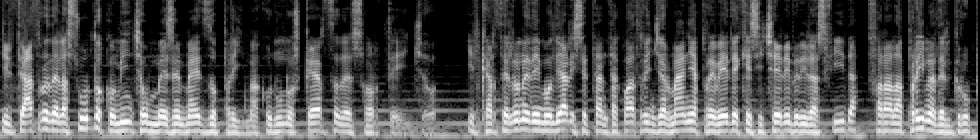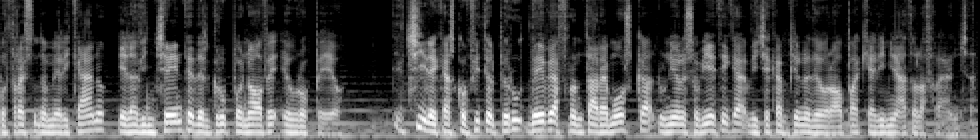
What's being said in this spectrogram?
Il teatro dell'assurdo comincia un mese e mezzo prima con uno scherzo del sorteggio. Il cartellone dei mondiali 74 in Germania prevede che si celebri la sfida fra la prima del gruppo 3 sudamericano e la vincente del gruppo 9 europeo. Il Cile, che ha sconfitto il Perù, deve affrontare a Mosca l'Unione Sovietica, vicecampione d'Europa, che ha eliminato la Francia.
